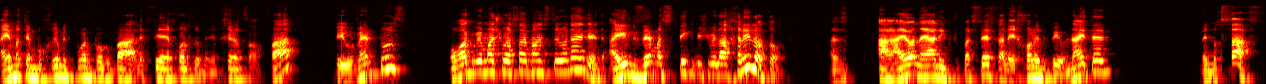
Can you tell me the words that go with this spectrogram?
האם אתם בוחרים את פול פוגבה לפי היכולת שלו בנבחרת צרפת, ביובנטוס, או רק במה שהוא עשה באנסטר יונייטד? האם זה מספיק בשביל להכליל אותו? אז הרעיון היה להתבסס על היכולת ביונייטד, בנוסף,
